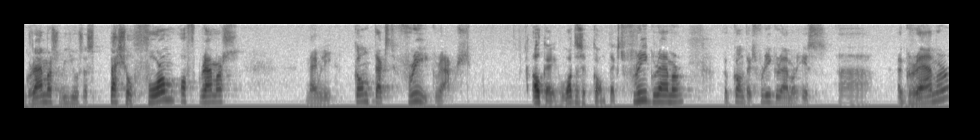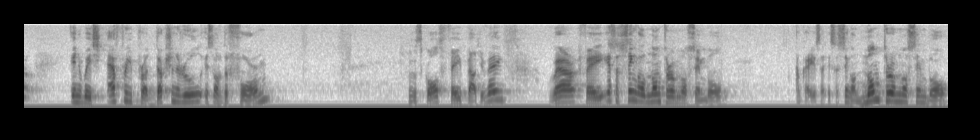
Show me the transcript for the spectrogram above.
grammars, we use a special form of grammars, namely context-free grammars. Okay, what is a context-free grammar? A context-free grammar is uh, a grammar in which every production rule is of the form, so it's called V pijltje V, where V is a single non-terminal symbol. Okay, it's a, it's a single non-terminal symbol,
